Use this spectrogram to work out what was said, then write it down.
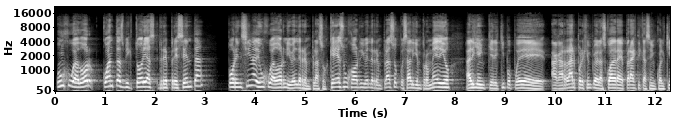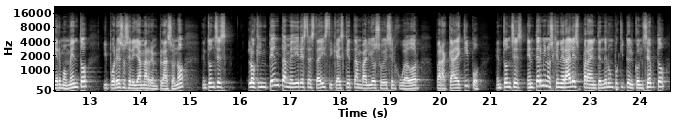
un jugador, ¿cuántas victorias representa por encima de un jugador nivel de reemplazo? ¿Qué es un jugador nivel de reemplazo? Pues alguien promedio, alguien que el equipo puede agarrar, por ejemplo, de la escuadra de prácticas en cualquier momento y por eso se le llama reemplazo, ¿no? Entonces, lo que intenta medir esta estadística es qué tan valioso es el jugador para cada equipo. Entonces, en términos generales, para entender un poquito el concepto,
